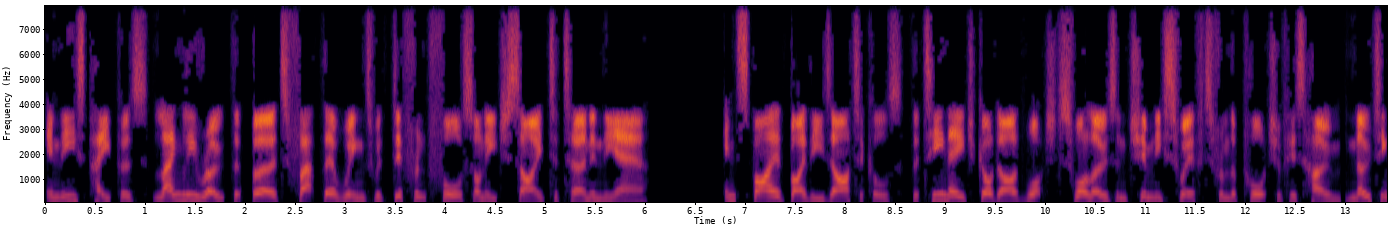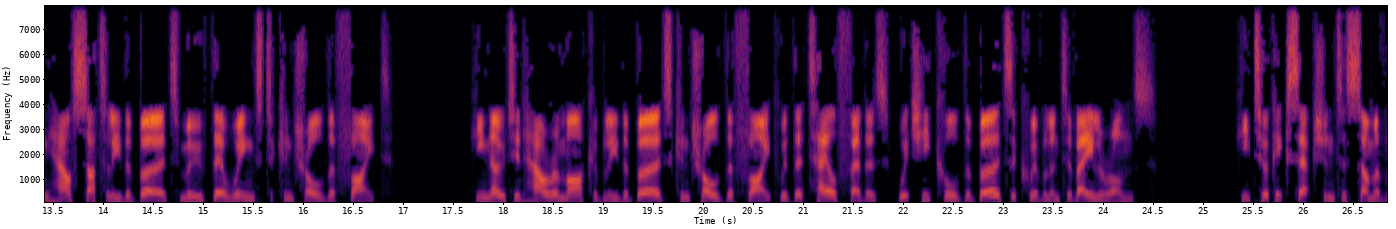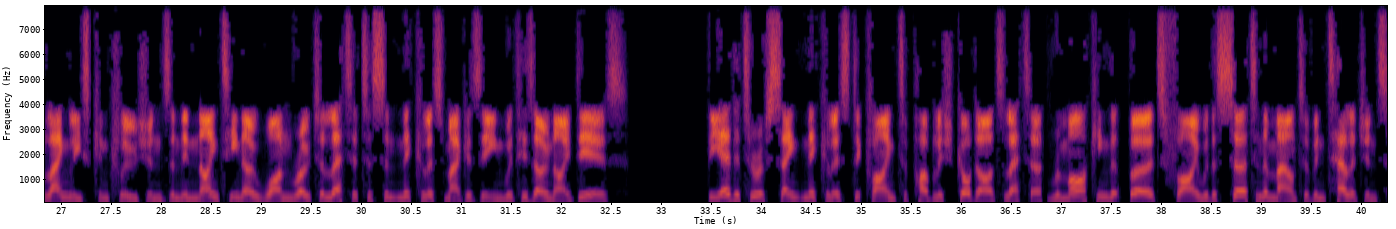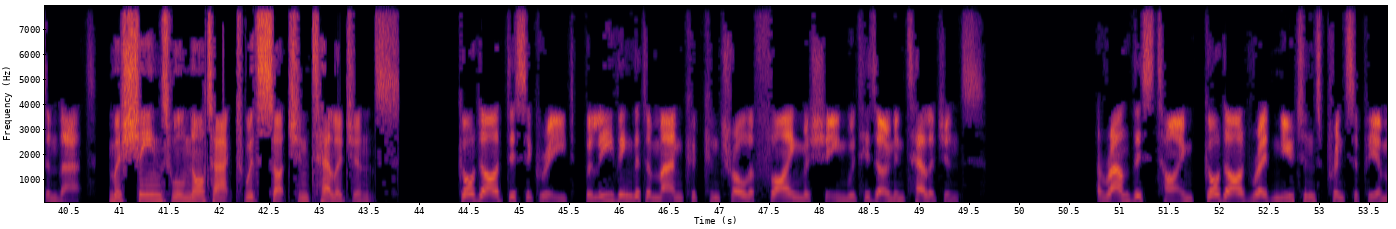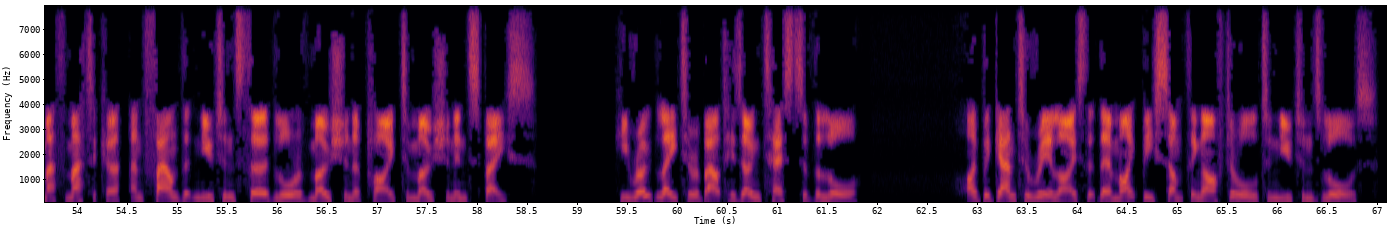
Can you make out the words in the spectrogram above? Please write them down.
In these papers, Langley wrote that birds flap their wings with different force on each side to turn in the air. Inspired by these articles, the teenage Goddard watched swallows and chimney swifts from the porch of his home, noting how subtly the birds moved their wings to control their flight. He noted how remarkably the birds controlled their flight with their tail feathers, which he called the bird's equivalent of ailerons. He took exception to some of Langley's conclusions and in 1901 wrote a letter to St. Nicholas magazine with his own ideas. The editor of St. Nicholas declined to publish Goddard's letter, remarking that birds fly with a certain amount of intelligence and that machines will not act with such intelligence. Goddard disagreed, believing that a man could control a flying machine with his own intelligence. Around this time, Goddard read Newton's Principia Mathematica, and found that Newton's third law of motion applied to motion in space. He wrote later about his own tests of the law, I began to realize that there might be something after all to Newton's laws.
